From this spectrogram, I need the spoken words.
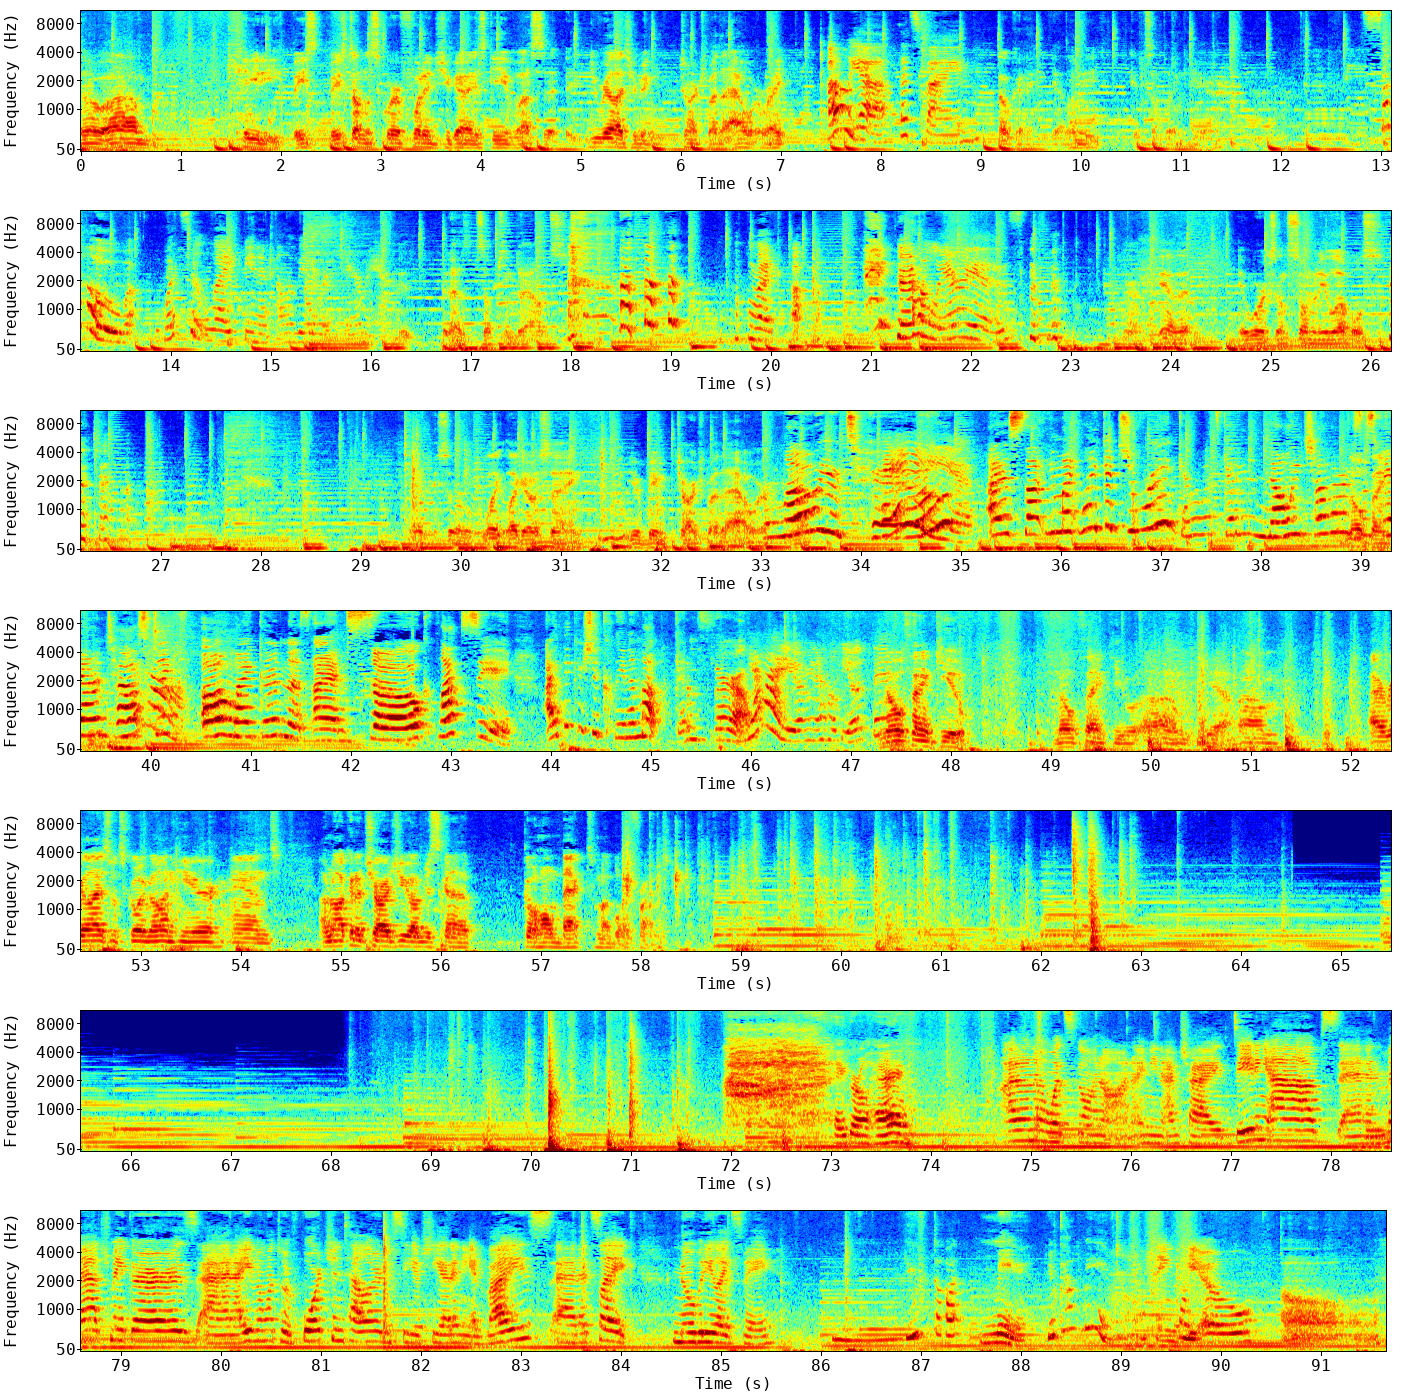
So, um, Katie, based based on the square footage you guys gave us, uh, you realize you're being charged by the hour, right? Oh yeah, that's fine. Okay, yeah. Let me get something here. So, what's it like being an elevator repairman? It, it has its ups and downs. oh my god, you're hilarious. Yeah, yeah, that it works on so many levels. So like like I was saying, you're being charged by the hour. Hello, you two. Hey! I just thought you might like a drink. Everyone's getting to know each other. This No, is thank you. fantastic. Yeah. Oh my goodness, I am so klutzy. I think you should clean him up. Get him thorough. yeah, you want me to help you out there? No, thank you. No, thank you. Um, yeah. Um, I realize what's going on here, and I'm not gonna charge you. I'm just gonna go home back to my boyfriend. Hey, girl. Hey. I don't know what's going on. I mean, I've tried dating apps and matchmakers, and I even went to a fortune teller to see if she had any advice, and it's like nobody likes me. Mm, you've got me. You've got me. Thank you. Oh.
